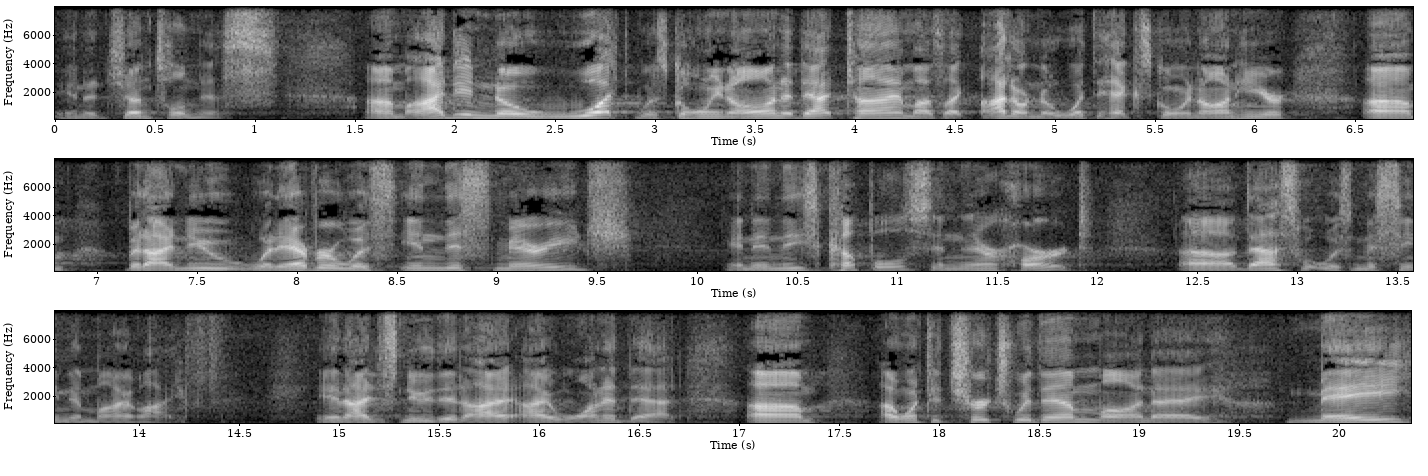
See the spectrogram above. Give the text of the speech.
in a gentleness. Um, I didn't know what was going on at that time. I was like, I don't know what the heck's going on here. Um, but I knew whatever was in this marriage and in these couples, in their heart, uh, that's what was missing in my life. And I just knew that I, I wanted that. Um, I went to church with them on a May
